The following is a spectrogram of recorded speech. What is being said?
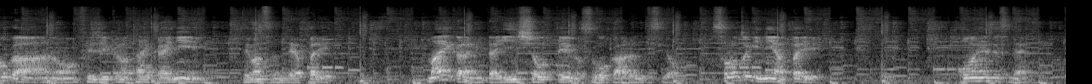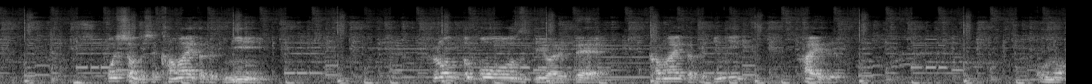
僕はあのフィジークの大会に出ますんでやっぱり前から見た印象っていうのすごくあるんですよ。その時にやっぱりこの辺ですね。ポジションとして構えた時にフロントポーズって言われて構えた時に入るこの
